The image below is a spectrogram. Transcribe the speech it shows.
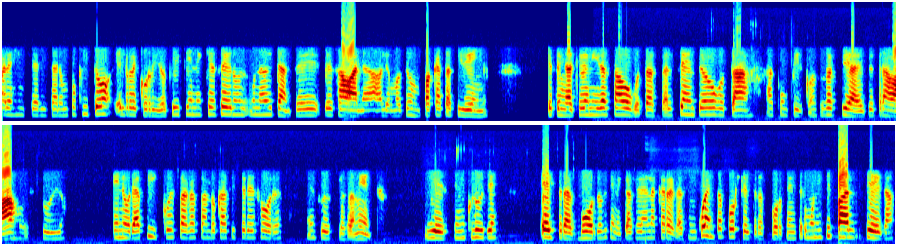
para ejemplarizar un poquito el recorrido que tiene que hacer un, habitante de, Sabana, hablemos de un pacatativeño, que tenga que venir hasta Bogotá, hasta el centro de Bogotá, a cumplir con sus actividades de trabajo, estudio, en hora pico está gastando casi tres horas en su desplazamiento. Y esto incluye el transbordo se tiene que hacer en la carrera 50 porque el transporte intermunicipal llega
